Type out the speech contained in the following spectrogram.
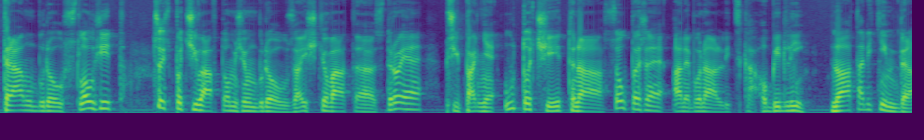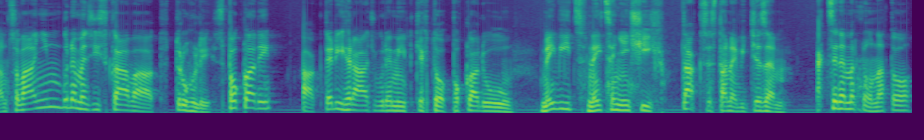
která mu budou sloužit, což spočívá v tom, že mu budou zajišťovat eh, zdroje, případně útočit na soupeře anebo na lidská obydlí. No a tady tím drancováním budeme získávat truhly z poklady a který hráč bude mít těchto pokladů nejvíc, nejcennějších, tak se stane vítězem. Tak si jdeme na to,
